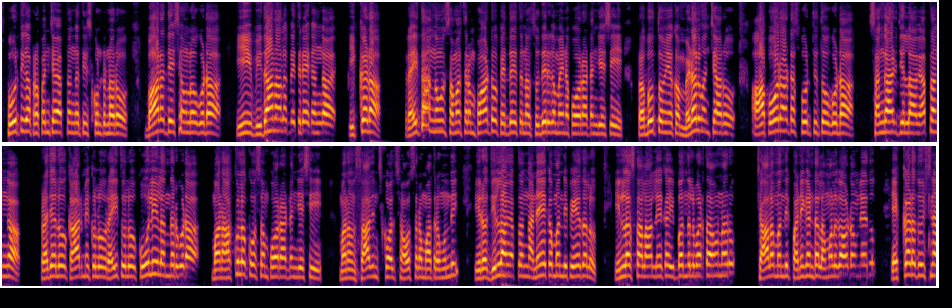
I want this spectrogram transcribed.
స్ఫూర్తిగా ప్రపంచవ్యాప్తంగా తీసుకుంటున్నారో భారతదేశంలో కూడా ఈ విధానాలకు వ్యతిరేకంగా ఇక్కడ రైతాంగం సంవత్సరం పాటు పెద్ద ఎత్తున సుదీర్ఘమైన పోరాటం చేసి ప్రభుత్వం యొక్క మెడలు వంచారు. ఆ పోరాట స్ఫూర్తితో కూడా సంగారెడ్డి జిల్లా వ్యాప్తంగా ప్రజలు కార్మికులు రైతులు కూలీలందరూ కూడా మన హక్కుల కోసం పోరాటం చేసి మనం సాధించుకోవాల్సిన అవసరం మాత్రం ఉంది. ఈరోజు జిల్లా వ్యాప్తంగా అనేక మంది పేదలు ఇళ్ళ స్థలాలు లేక ఇబ్బందులు పడతా ఉన్నారు. చాలా మందికి పని గంటలు అమలు కావడం లేదు. ఎక్కడ చూసినా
